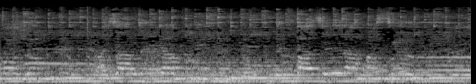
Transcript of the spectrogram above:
Mas faz a lenha, tem fazer fazer maçã.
